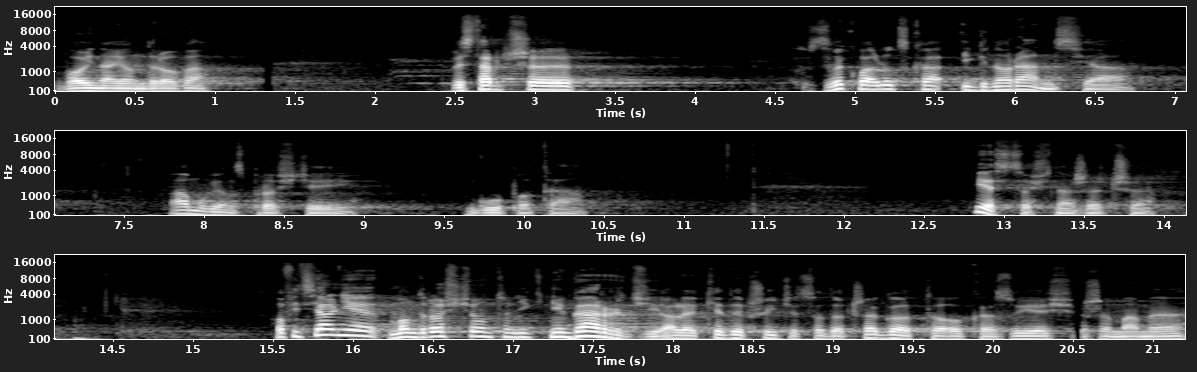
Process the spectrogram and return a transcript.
wojna jądrowa. Wystarczy zwykła ludzka ignorancja, a mówiąc prościej, głupota. Jest coś na rzeczy. Oficjalnie mądrością to nikt nie gardzi, ale kiedy przyjdzie co do czego, to okazuje się, że mamy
